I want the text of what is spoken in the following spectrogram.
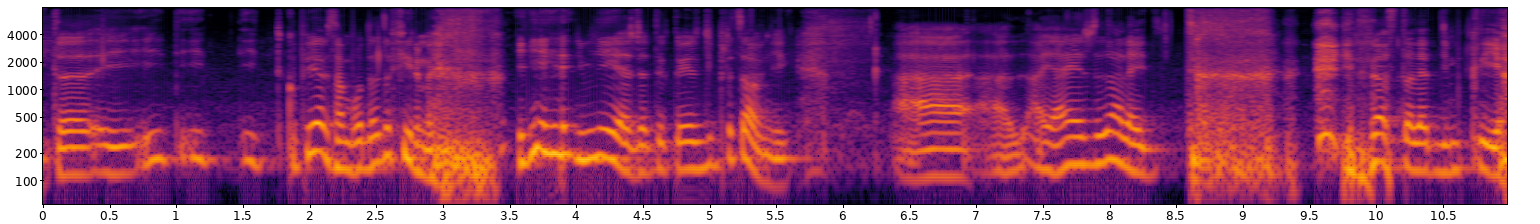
I, to, i, i, i, kupiłem samochód do firmy. I nie, nie jeżdżę, tylko jeździ pracownik. A, a, a ja jeżdżę dalej 11-letnim Clio.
